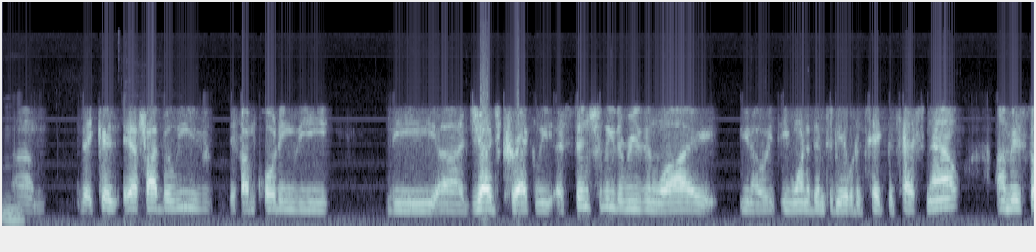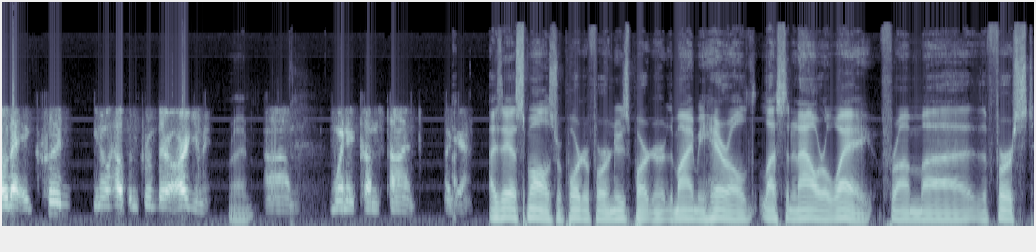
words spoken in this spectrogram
Mhm. Um, they could, if I believe, if I'm quoting the the uh, judge correctly, essentially the reason why you know he wanted them to be able to take the test now um, is so that it could you know help improve their argument Right. um, when it comes time again. Isaiah Smalls, reporter for a news partner at the Miami Herald, less than an hour away from uh, the first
